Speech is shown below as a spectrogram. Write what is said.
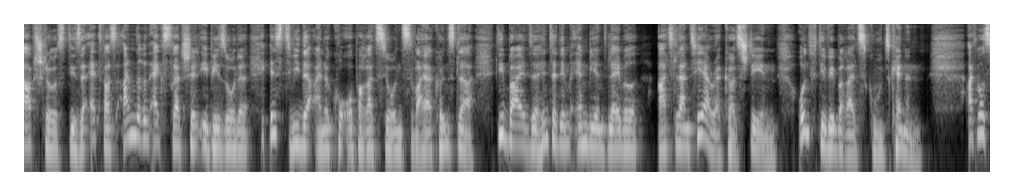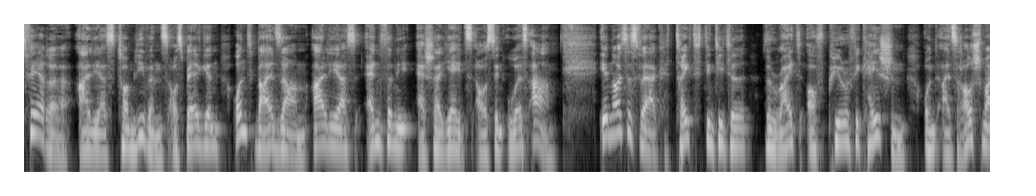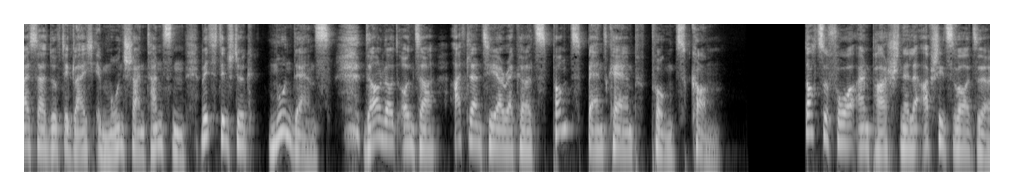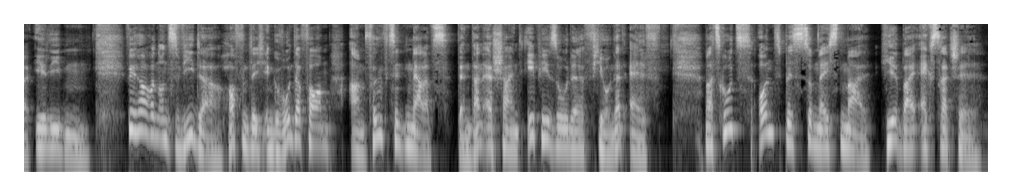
Abschluss dieser etwas anderen Extra-Chill-Episode ist wieder eine Kooperation zweier Künstler, die beide hinter dem Ambient-Label Atlantea Records stehen und die wir bereits gut kennen. Atmosphäre alias Tom Levens aus Belgien und Balsam alias Anthony Asher Yates aus den USA. Ihr neuestes Werk trägt den Titel The Rite of Purification und als Rauschmeißer dürft ihr gleich im Mondschein tanzen mit dem Stück Moondance. Download unter atlantearecords.bandcamp.com. Doch zuvor ein paar schnelle Abschiedsworte, ihr Lieben. Wir hören uns wieder, hoffentlich in gewohnter Form, am 15. März, denn dann erscheint Episode 411. Macht's gut und bis zum nächsten Mal, hier bei Extra Chill.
